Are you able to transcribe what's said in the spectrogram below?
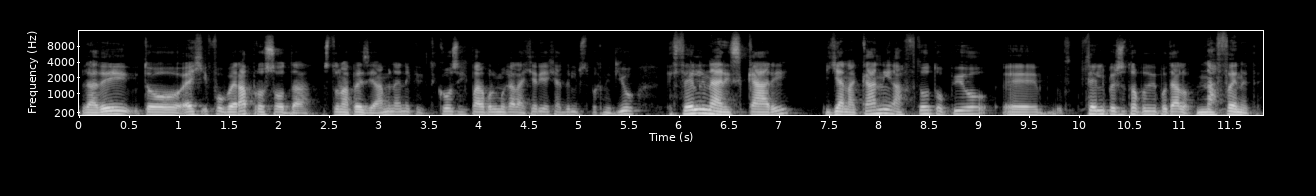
Δηλαδή το, έχει φοβερά προσόντα στο να παίζει άμυνα, είναι εκρηκτικός, έχει πάρα πολύ μεγάλα χέρια, έχει αντίληψη του παιχνιδιού. Θέλει να ρισκάρει για να κάνει αυτό το οποίο ε, θέλει περισσότερο από οτιδήποτε άλλο. Να φαίνεται.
